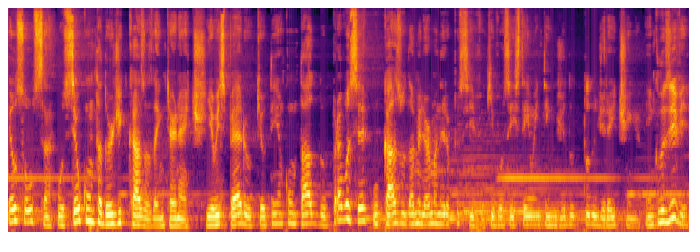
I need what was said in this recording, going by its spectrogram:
eu sou o Sam, o seu contador de casos da internet, e eu espero que eu tenha contado para você o caso da melhor maneira possível, que vocês tenham entendido tudo direitinho. Inclusive,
